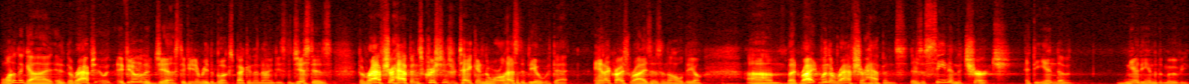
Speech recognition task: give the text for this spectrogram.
One of the guys, the rapture, if you don't know the gist, if you didn't read the books back in the 90s, the gist is the rapture happens, Christians are taken, the world has to deal with that. Antichrist rises and the whole deal. Um, but right when the rapture happens, there's a scene in the church at the end of, near the end of the movie,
